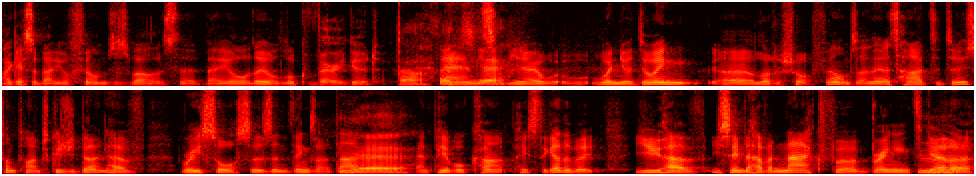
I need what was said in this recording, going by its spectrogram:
I guess about your films as well is that they all they all look very good. Oh, thanks. and yeah. you know, w- w- when you're doing uh, a lot of short films, I think that's hard to do sometimes because you don't have resources and things like that. Yeah. And people can't piece together. But you have, you seem to have a knack for bringing together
